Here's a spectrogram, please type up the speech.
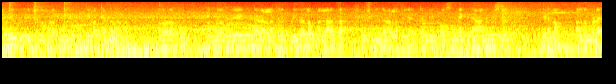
തുണി ഉപയോഗിച്ചോ നമ്മൾ മൂടി കുത്തി വെക്കേണ്ടതാണ് അതോടൊപ്പം നമ്മൾ ഉപയോഗിക്കുന്ന വെള്ളത്തിൽ കുടിവെള്ളം അല്ലാത്ത സൂക്ഷിക്കുന്ന വെള്ളത്തിൽ ടെമിക്രോസിന്റെ ഗ്രാനുൾസ് ഇടണം. അത് നമ്മുടെ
